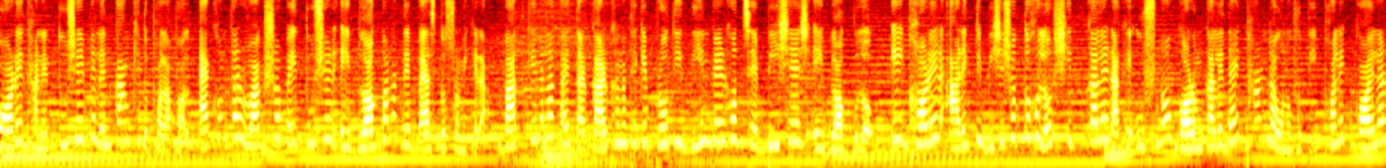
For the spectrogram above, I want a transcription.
পরে ধানের তুষেই পেলেন কাঙ্ক্ষিত ফলাফল। এখন তার ওয়ার্কশপে তুষের এই ব্লক বানাতে ব্যস্ত শ্রমিকেরা। বাতকেন এলাকায় তার কারখানা থেকে প্রতিদিন বের হচ্ছে বিশেষ এই ব্লকগুলো। এই ঘরের আরেকটি বিশেষত্ব হলো, শীতকালে রাখে উষ্ণ গরমকালে দেয় ঠান্ডা অনুভূতি, ফলে কয়লার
